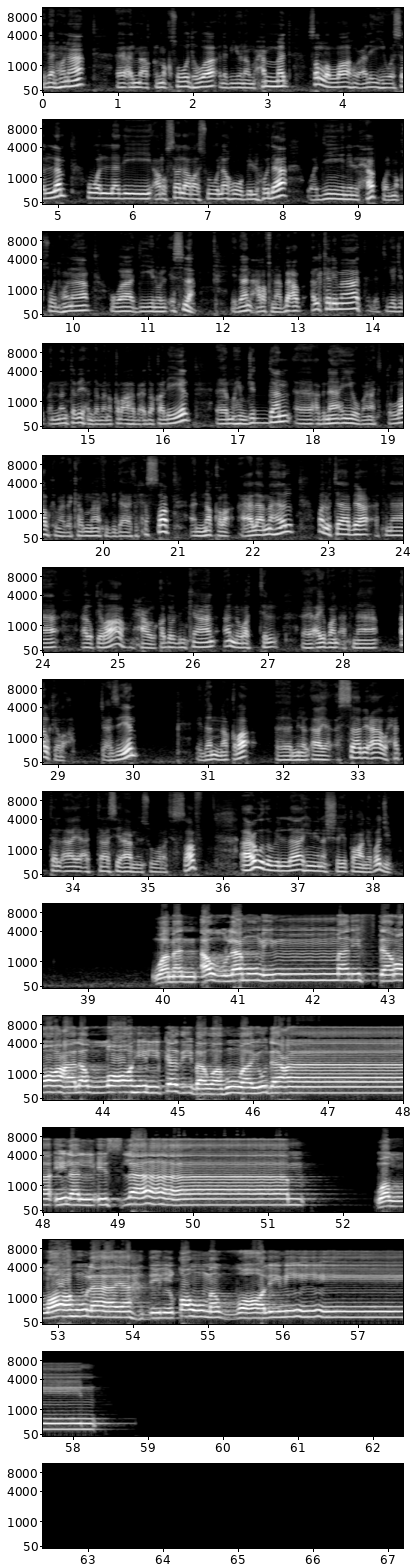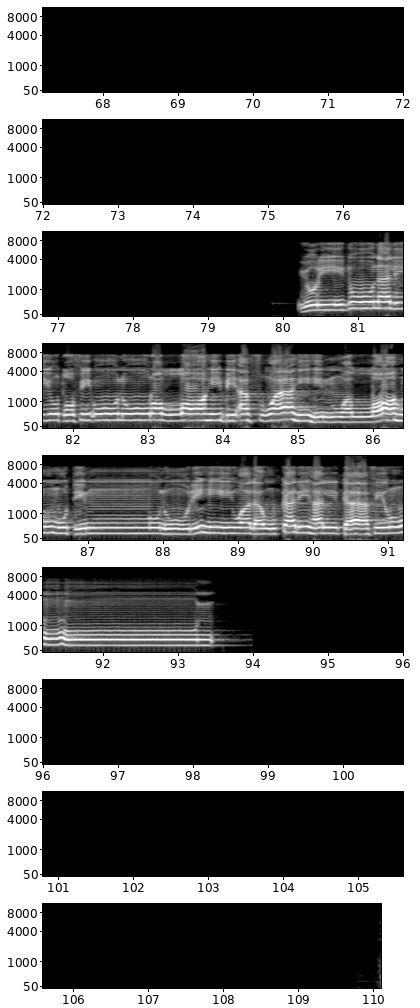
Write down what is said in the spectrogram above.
إذا هنا المقصود هو نبينا محمد صلى الله عليه وسلم هو الذي أرسل رسوله بالهدى ودين الحق والمقصود هنا هو دين الإسلام. اذا عرفنا بعض الكلمات التي يجب أن ننتبه عندما نقرأها بعد قليل آه، مهم جدا آه، أبنائي وبنات الطلاب كما ذكرنا في بداية الحصة أن نقرأ على مهل ونتابع أثناء القراءة ونحاول قدر الإمكان أن نرتل أيضا أثناء القراءة. جاهزين؟ إذا نقرأ آه، من الآية السابعة وحتى الآية التاسعة من سورة الصف. أعوذ بالله من الشيطان الرجيم. ومن أظلم ممن افترى على الله الكذب وهو يدعى إلى الإسلام والله لا يهدي القوم الظالمين. يريدون ليطفئوا نور الله بأفواههم والله متم نوره ولو كره الكافرون.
